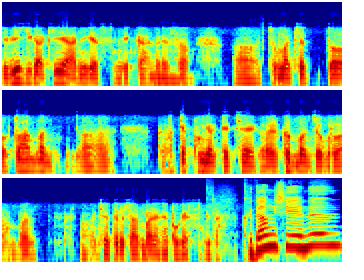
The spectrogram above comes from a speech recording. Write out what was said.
위기가 기회 아니겠습니까? 음. 그래서 어, 정말 또또 한번 어, 그 학교 폭력 대책을 근본적으로 한번 어, 제대로 잘 마련해 보겠습니다. 그 당시에는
